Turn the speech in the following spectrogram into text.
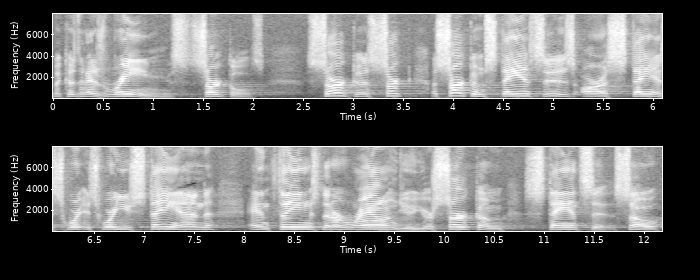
because it has rings, circles. Circus, circ, circumstances are a stance where it's where you stand and things that are around you, your circumstances. So,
